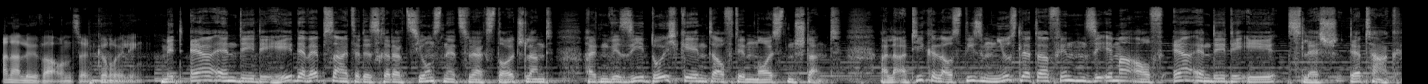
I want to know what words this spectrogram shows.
Anna Löwer und Sönke Röhling. Mit rnd.de, der Webseite des Redaktionsnetzwerks Deutschland, halten wir Sie durchgehend auf dem neuesten Stand. Alle Artikel aus diesem Newsletter finden Sie immer auf rnd.de slash der Tag.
